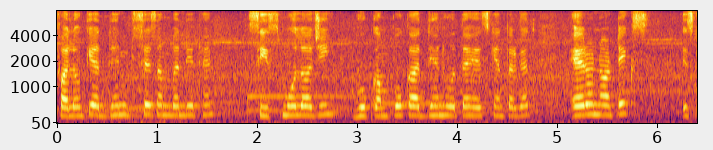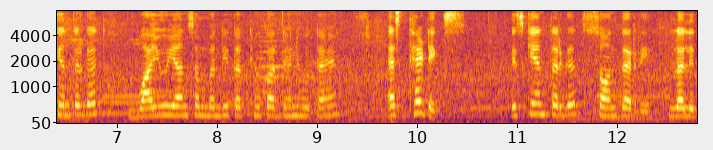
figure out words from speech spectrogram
फलों के अध्ययन से संबंधित है। सीस्मोलॉजी, भूकंपों का अध्ययन होता है इसके अंतर्गत। एरोनॉटिक्स इसके अंतर्गत वायुयान संबंधी तथ्यों का अध्ययन होता है। एस्थेटिक्स इसके अंतर्गत सौंदर्य, ललित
